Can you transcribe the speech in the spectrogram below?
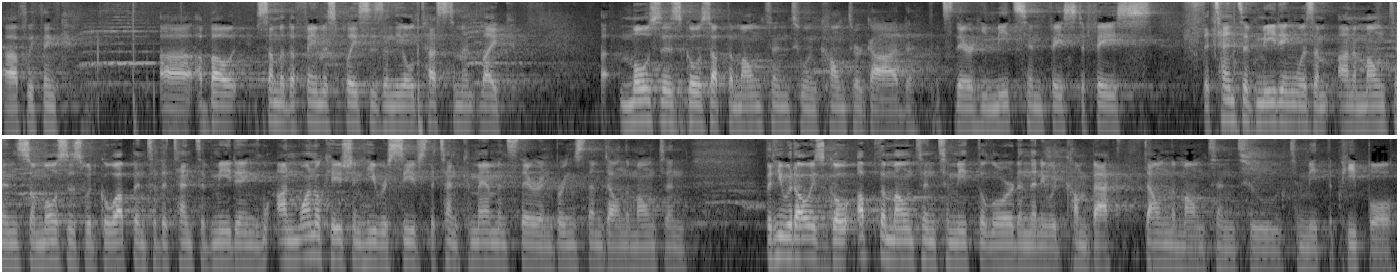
Uh, if we think uh, about some of the famous places in the Old Testament, like uh, Moses goes up the mountain to encounter God, it's there he meets him face to face. The tent of meeting was on a mountain, so Moses would go up into the tent of meeting. On one occasion, he receives the Ten Commandments there and brings them down the mountain. But he would always go up the mountain to meet the Lord, and then he would come back down the mountain to, to meet the people.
